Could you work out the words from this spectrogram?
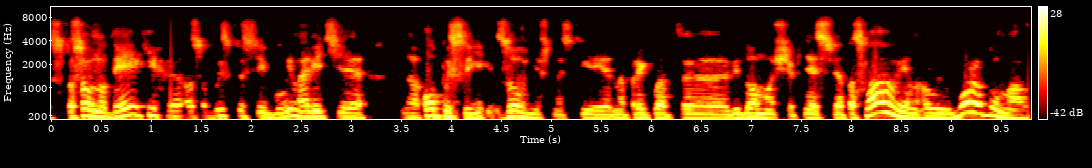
стосовно деяких е, особистостей були навіть описи зовнішності. Наприклад, відомо, що князь Святослав він голив бороду, мав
